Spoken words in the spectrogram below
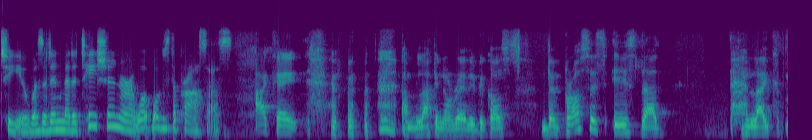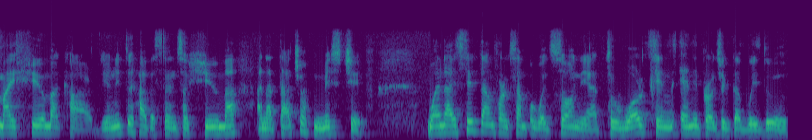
to you. Was it in meditation or what what was the process? Okay. I'm laughing already because the process is that like my humor card. You need to have a sense of humor and a touch of mischief. When I sit down, for example, with Sonia to work in any project that we do,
